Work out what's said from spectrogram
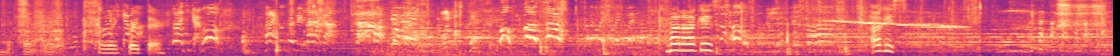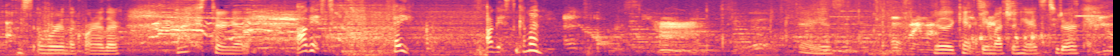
Oh, fine, yeah. Or like right there. Come on, August. August. He's over in the corner there. He's staring at it. August. Hey. August, come on. There he is. Full flavors. Really can't see much in here. It's too dark. New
